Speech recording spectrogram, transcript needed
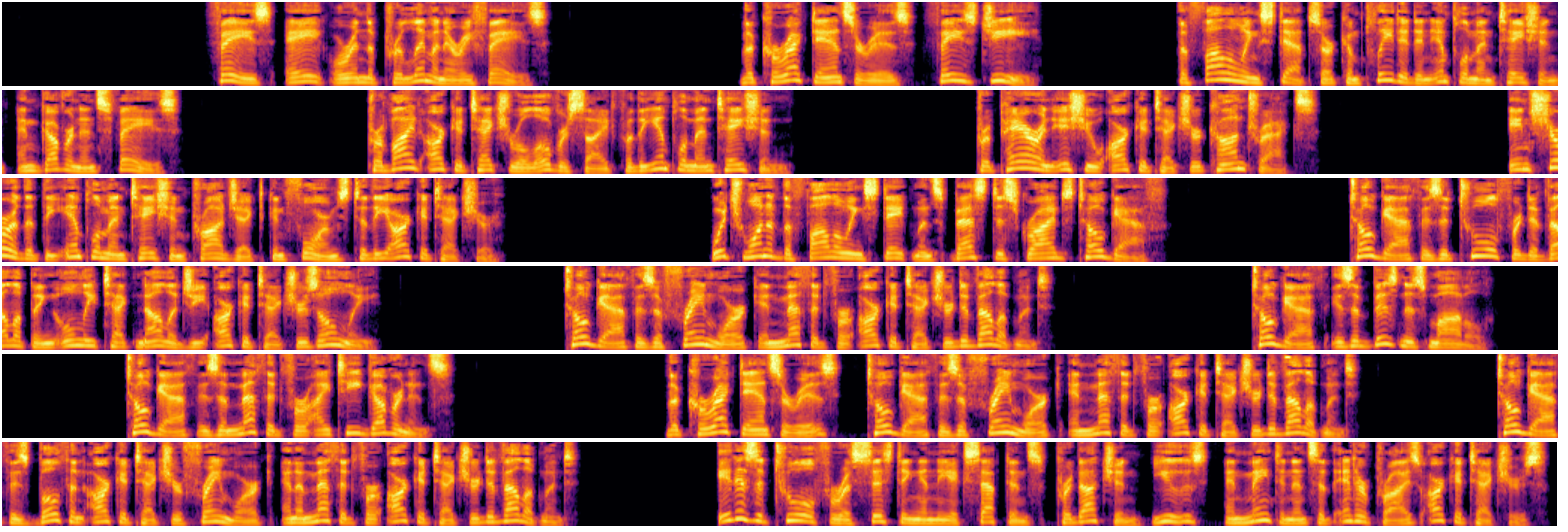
Phase A or in the preliminary phase. The correct answer is Phase G. The following steps are completed in implementation and governance phase. Provide architectural oversight for the implementation. Prepare and issue architecture contracts. Ensure that the implementation project conforms to the architecture. Which one of the following statements best describes TOGAF? TOGAF is a tool for developing only technology architectures only. TOGAF is a framework and method for architecture development. TOGAF is a business model. TOGAF is a method for IT governance. The correct answer is TOGAF is a framework and method for architecture development. TOGAF is both an architecture framework and a method for architecture development. It is a tool for assisting in the acceptance, production, use, and maintenance of enterprise architectures.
